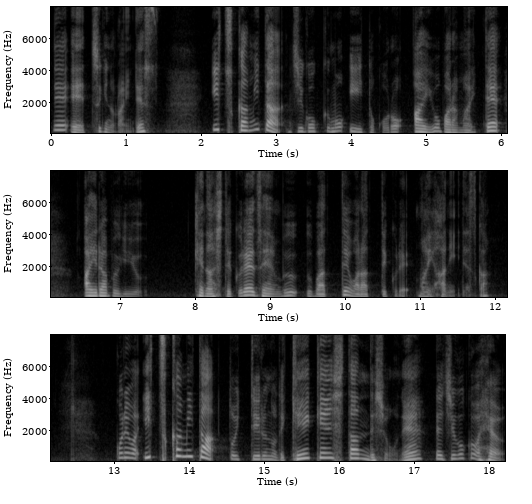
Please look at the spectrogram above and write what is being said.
で、えー、次のラインです。いつか見た地獄もいいところ愛をばらまいて「I love you」けなしてくれ全部奪って笑ってくれマイハニーですか？これはいつか見たと言っているので経験したんでしょうね。で地獄は hell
